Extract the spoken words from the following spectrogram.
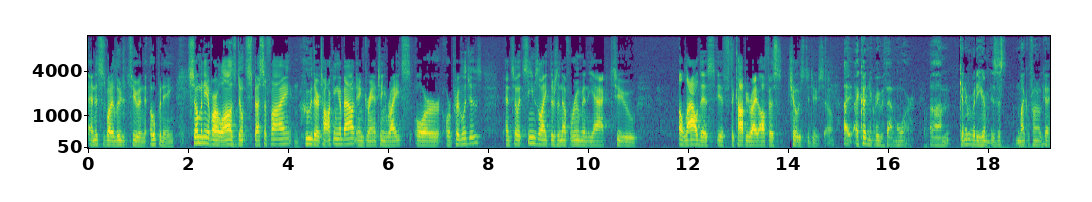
and this is what I alluded to in the opening, so many of our laws don't specify who they're talking about in granting rights or, or privileges. And so it seems like there's enough room in the Act to allow this if the Copyright Office chose to do so. I, I couldn't agree with that more. Um, can everybody hear me? Is this microphone okay?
